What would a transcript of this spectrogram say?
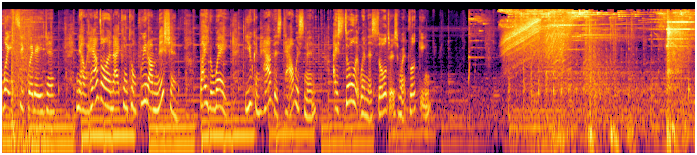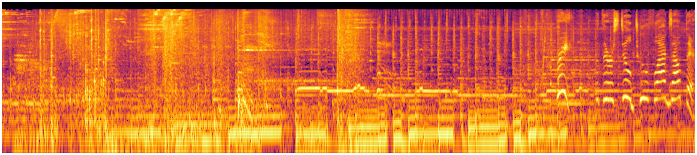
Great secret agent. Now Handel and I can complete our mission. By the way, you can have this talisman. I stole it when the soldiers weren't looking. Great! But there are still two flags out there.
